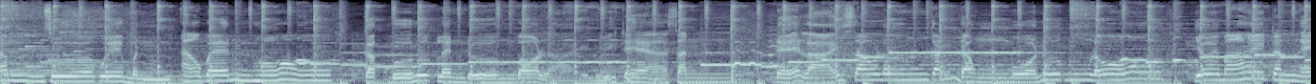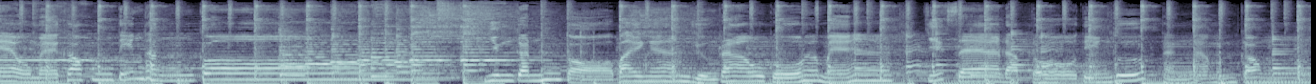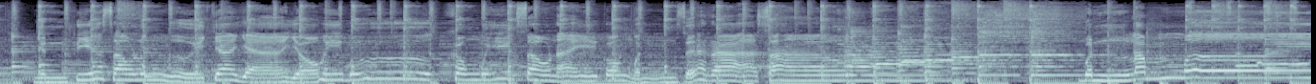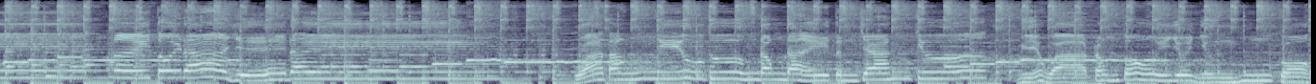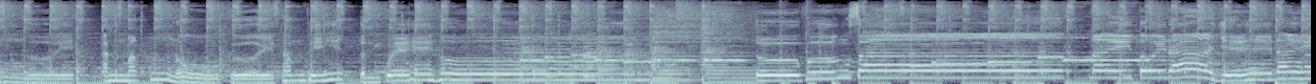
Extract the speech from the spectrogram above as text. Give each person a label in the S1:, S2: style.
S1: năm xưa quê mình ao bên hố, Cất bước lên đường bo lại lũy tre xanh. Để lại sau lưng cánh đồng mùa nước lũ Dơi mái tranh nghèo mẹ khóc tiếng thằng con. Nhưng cánh cò bay ngang vườn rau của mẹ, Chiếc xe đạp thồ tiên bước thằng năm công Nhìn phía sau lưng người cha già, dội bước. Không biết sau này con mình sẽ ra sao. Bình Lâm ơi, Nay tôi đã về đây. Quà tặng yêu thương đông đầy tình trang chứa Nghĩa hòa trong tôi với những con người. Ánh mắt nụ cười thâm thiết tình quê hương. Từ phương xa, Nay tôi đã về đây.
